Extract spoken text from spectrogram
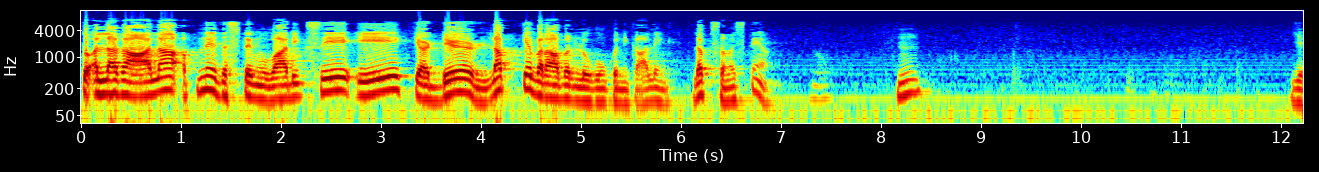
تو اللہ تعالی اپنے دستے مبارک سے ایک یا ڈیڑھ لب کے برابر لوگوں کو نکالیں گے۔ لب سمجھتے ہیں یہ۔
